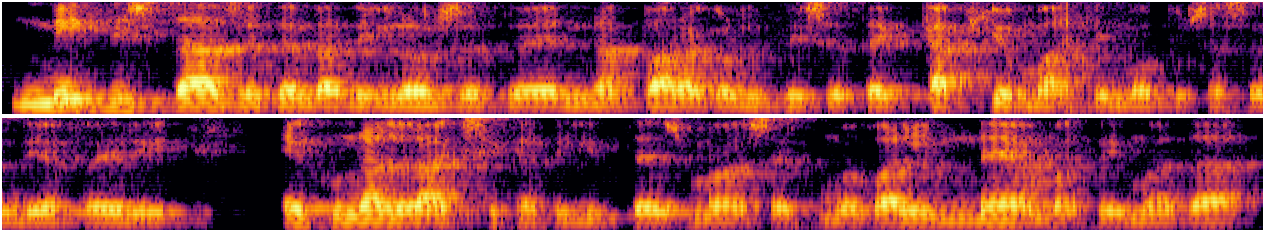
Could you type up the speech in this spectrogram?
μην διστάζετε να δηλώσετε, να παρακολουθήσετε κάποιο μάθημα που σας ενδιαφέρει. Έχουν αλλάξει οι καθηγητές μας, έχουμε βάλει νέα μαθήματα,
